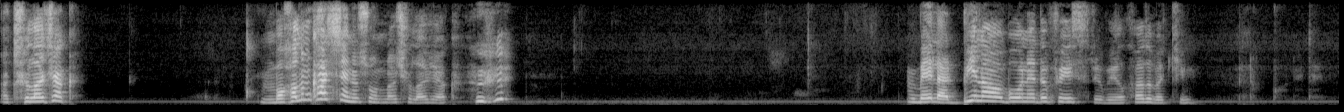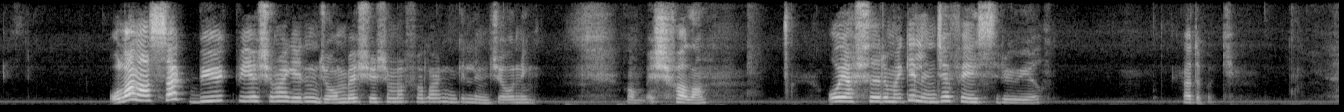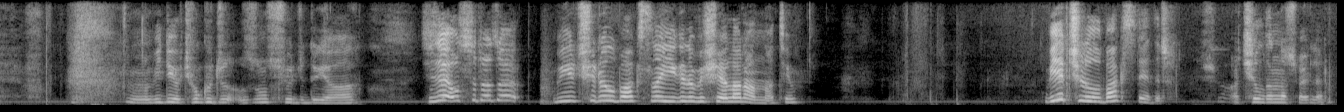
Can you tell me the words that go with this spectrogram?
Açılacak. Bakalım kaç sene sonra açılacak. Beyler 1000 abonede face reveal. Hadi bakayım. Olamazsak büyük bir yaşıma gelince 15 yaşıma falan gelince 12 15 falan. O yaşlarıma gelince face reveal. Hadi bakayım. Video çok uzun sürdü ya. Size o sırada Virtual Box'la ilgili bir şeyler anlatayım. Virtual Box nedir? Açıldığında söylerim.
